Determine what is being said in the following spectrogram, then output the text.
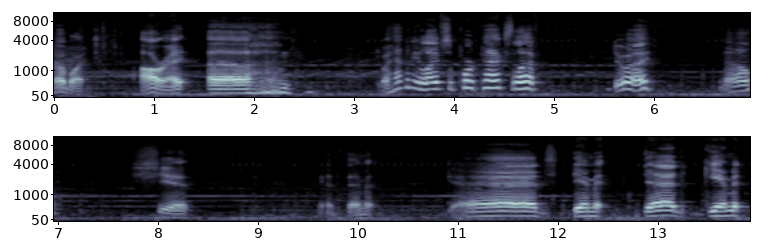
Oh boy. Alright. Um, do I have any life support packs left? Do I? No? Shit. God damn it. God damn it. Dad damn it.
